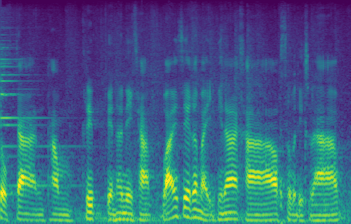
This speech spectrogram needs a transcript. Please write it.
จบการทำคลิปเพียงเท่านี้ครับ ไว้เจอกันใหม่อีพีหน้าครับ สวัสดีครับ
